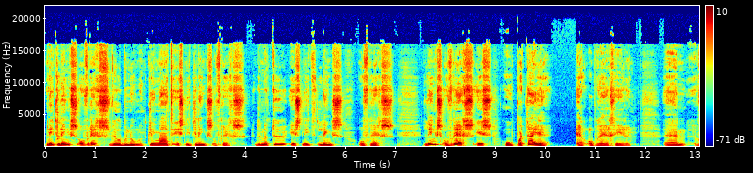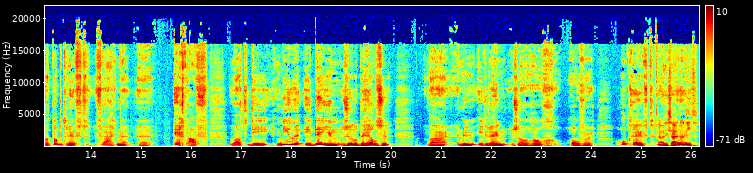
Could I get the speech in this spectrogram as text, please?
niet links of rechts wil benoemen. Klimaat is niet links of rechts. De natuur is niet links of rechts. Links of rechts is hoe partijen erop reageren. En wat dat betreft vraag ik me uh, echt af wat die nieuwe ideeën zullen behelzen, waar nu iedereen zo hoog over opgeeft. Nou, die zijn er uh, niet.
